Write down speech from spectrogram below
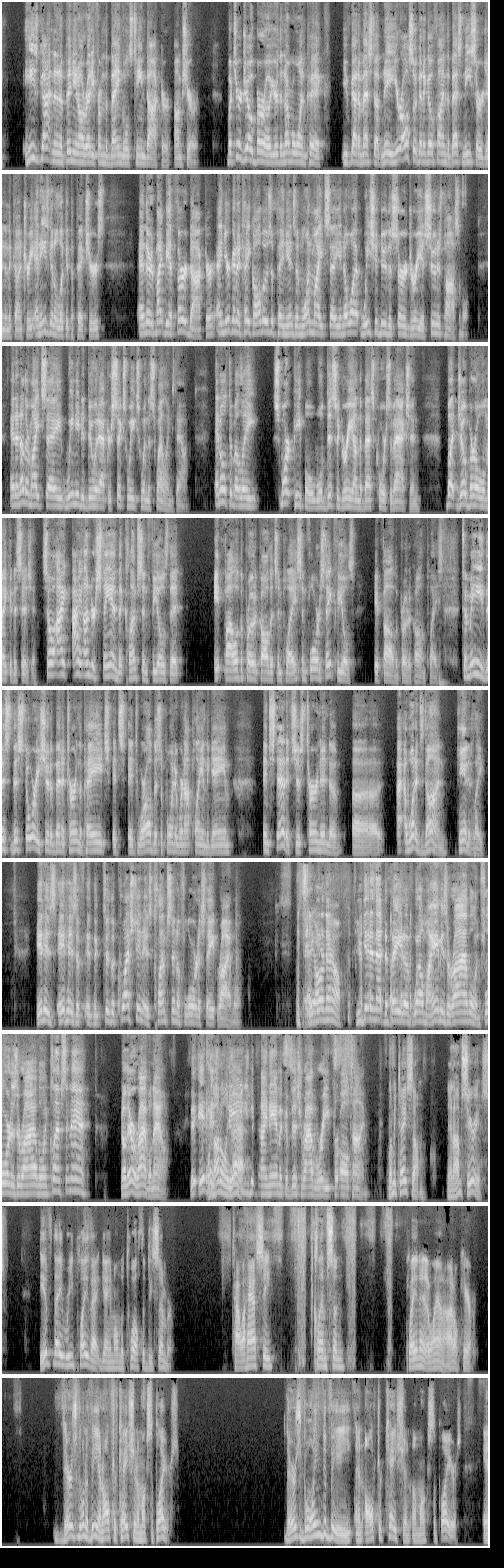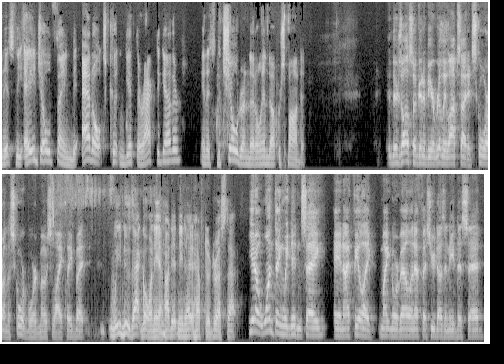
he's gotten an opinion already from the Bengals team doctor, I'm sure. But you're Joe Burrow. You're the number one pick. You've got a messed up knee. You're also going to go find the best knee surgeon in the country, and he's going to look at the pictures and there might be a third doctor, and you're going to take all those opinions, and one might say, you know what, we should do the surgery as soon as possible. And another might say, we need to do it after six weeks when the swelling's down. And ultimately, smart people will disagree on the best course of action, but Joe Burrow will make a decision. So I, I understand that Clemson feels that it followed the protocol that's in place, and Florida State feels it followed the protocol in place. To me, this this story should have been a turn the page. It's it's we're all disappointed we're not playing the game. Instead, it's just turned into uh, I, what it's done. Candidly, it has it has a, it, the, to the question is Clemson a Florida State rival? they are now. you get in that debate of well, Miami's a rival and Florida's a rival and Clemson, eh? No, they're a rival now. It, it well, has not only changed that, the dynamic of this rivalry for all time. Let me tell you something, and I'm serious. If they replay that game on the 12th of December, Tallahassee, Clemson, playing in Atlanta, I don't care. there's going to be an altercation amongst the players. There's going to be an altercation amongst the players. And it's the age old thing. The adults couldn't get their act together, and it's the children that'll end up responding. There's also going to be a really lopsided score on the scoreboard, most likely. But we knew that going in. I didn't even have to address that. You know, one thing we didn't say, and I feel like Mike Norvell and FSU doesn't need this said,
